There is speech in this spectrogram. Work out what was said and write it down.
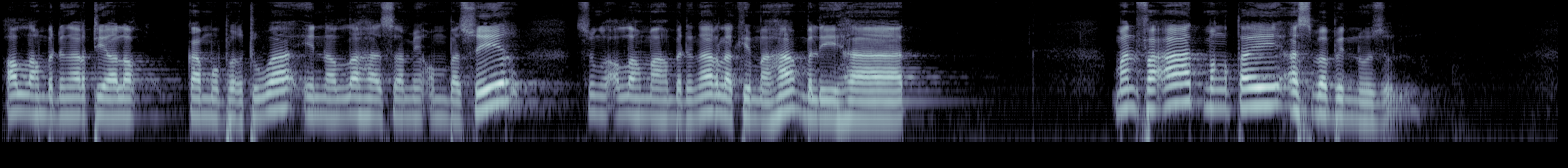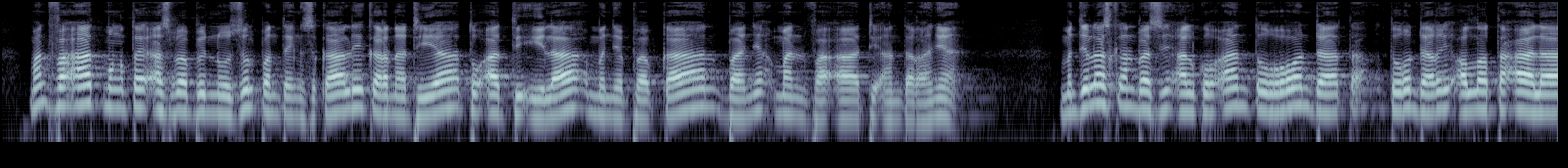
Allah mendengar dialog kamu berdua. Innallaha sami'um basir Sungguh Allah maha mendengar lagi maha melihat. Manfaat mengetahui asbabin nuzul. Manfaat mengetahui asbabin nuzul penting sekali karena dia tu'ati ila menyebabkan banyak manfaat di antaranya. Menjelaskan bahasa Al-Quran turun, datang, turun dari Allah Ta'ala.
